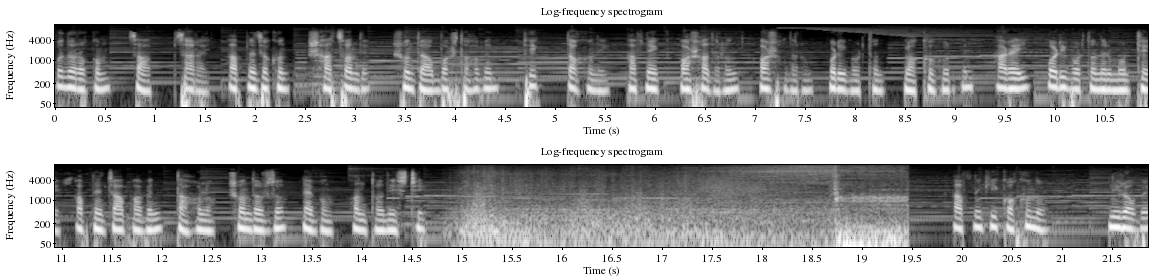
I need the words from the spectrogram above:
কোনো রকম চাপ ছাড়াই আপনি যখন স্বাচ্ছন্দ্যে শুনতে অভ্যস্ত হবেন, ঠিক তখনই আপনি এক অসাধারণ অসাধারণ পরিবর্তন লক্ষ্য করবেন। আর এই পরিবর্তনের মধ্যে আপনি যা পাবেন তা হলো সৌন্দর্য এবং অন্তর্দৃষ্টি। আপনি কি কখনো নীরবে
